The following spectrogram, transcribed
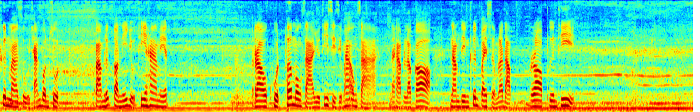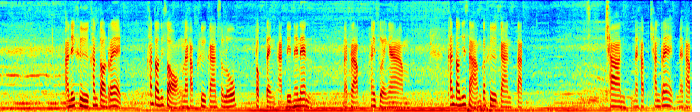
ขึ้นมาสู่ชั้นบนสุด ความลึกตอนนี้อยู่ที่ 5 เมตร เราขุดเพิ่มองศาอยู่ที่ 45 องศานะครับ แล้วก็นำดินขึ้นไปเสริมระดับรอบพื้นที่ อันนี้คือขั้นตอนแรกขั้นตอนที่2นะครับคือการสโลปตกแต่งอัดดินให้แน่น นะครับ ให้สวยงาม ขั้นตอนที่ 3 ก็คือการตัดชานนะครับชั้นแรกนะครับ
